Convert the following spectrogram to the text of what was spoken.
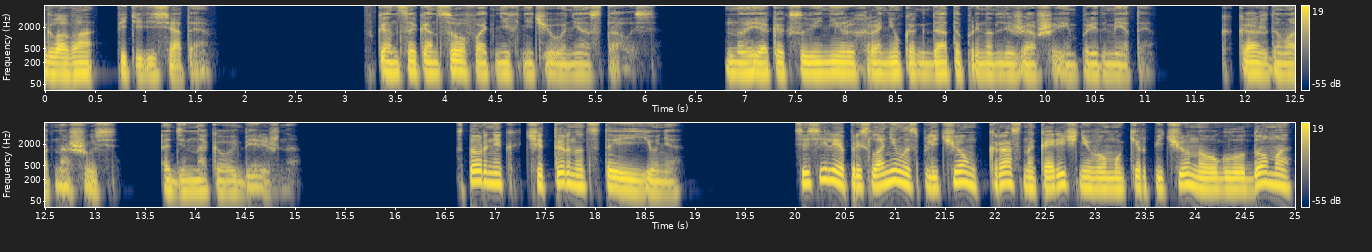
Глава 50. В конце концов, от них ничего не осталось. Но я как сувениры храню когда-то принадлежавшие им предметы. К каждому отношусь одинаково бережно. Вторник, 14 июня. Сесилия прислонилась плечом к красно-коричневому кирпичу на углу дома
